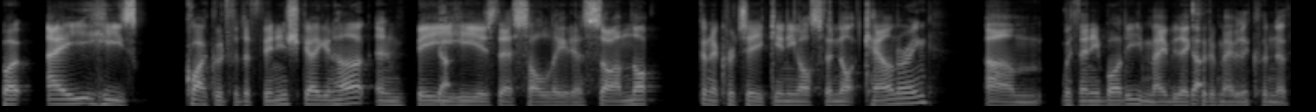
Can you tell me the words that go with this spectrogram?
But A, he's quite good for the finish, Geoghegan Hart, and B, Yeah. he is their sole leader. So I'm not going to critique Ineos for not countering um, with anybody. Maybe they Yeah. could have, maybe they couldn't have.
